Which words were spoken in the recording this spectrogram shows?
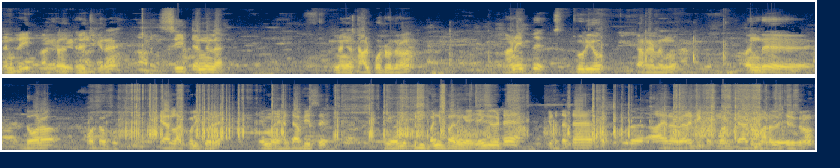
நன்றி. வாழ்த்துக்கள் தெரிவிச்சுக்கிறேன். சி டென்னில் நாங்கள் ஸ்டால் போட்டிருக்கிறோம். அனைத்து ஸ்டூடியோக்காரர்களும் வந்து டோரா ஃபோட்டோ கேரளா கோழிக்கோடு நம்ம ஹெட் ஆஃபீஸு நீங்கள் வந்து பிரிண்ட் பண்ணி பாருங்கள் எங்ககிட்ட கிட்டத்தட்ட ஒரு ஆயிரம் வெரைட்டி பக்கமாக பேட் மாடல் வச்சுருக்கிறோம்.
